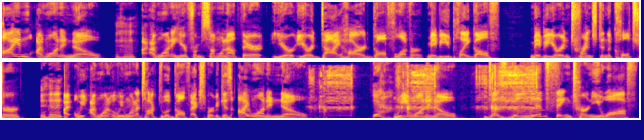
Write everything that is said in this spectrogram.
I am I want to know Mm-hmm. I, I want to hear from someone out there. You're you're a diehard golf lover. Maybe you play golf. Maybe you're entrenched in the culture. Mm-hmm. I we I want we want to talk to a golf expert because I want to know. Yeah. We want to know does the LIV thing turn you off?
